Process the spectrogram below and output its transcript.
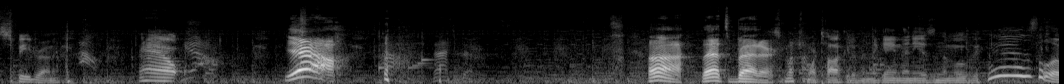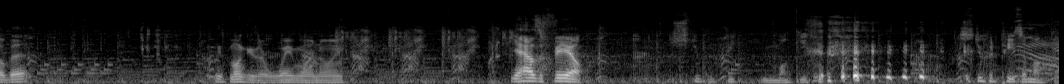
speed running. Ow. Yeah. ah, that's better. He's much more talkative in the game than he is in the movie. Yeah, just a little bit. These monkeys are way more annoying. Yeah, how's it feel? Stupid pe- monkey. Stupid stupid pizza monkey.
